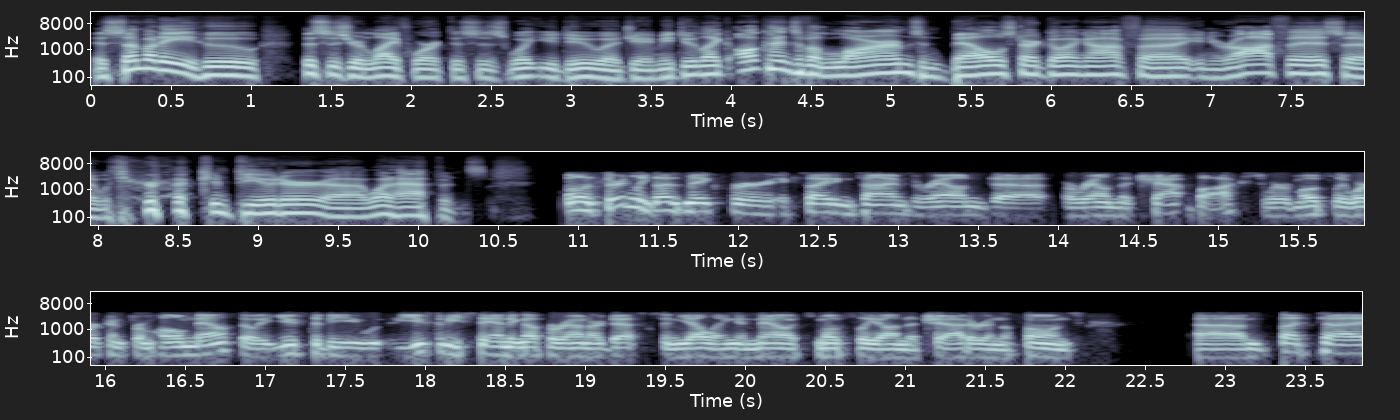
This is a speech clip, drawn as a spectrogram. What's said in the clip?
is somebody who this is your life work, this is what you do, uh, Jamie. Do like all kinds of alarms and bells start going off uh, in your office uh, with your computer? what happens? Well, it certainly does make for exciting times around uh, around the chat box. We're mostly working from home now, so it used to be used to be standing up around our desks and yelling, and now it's mostly on the chatter and the phones. Um, but uh,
